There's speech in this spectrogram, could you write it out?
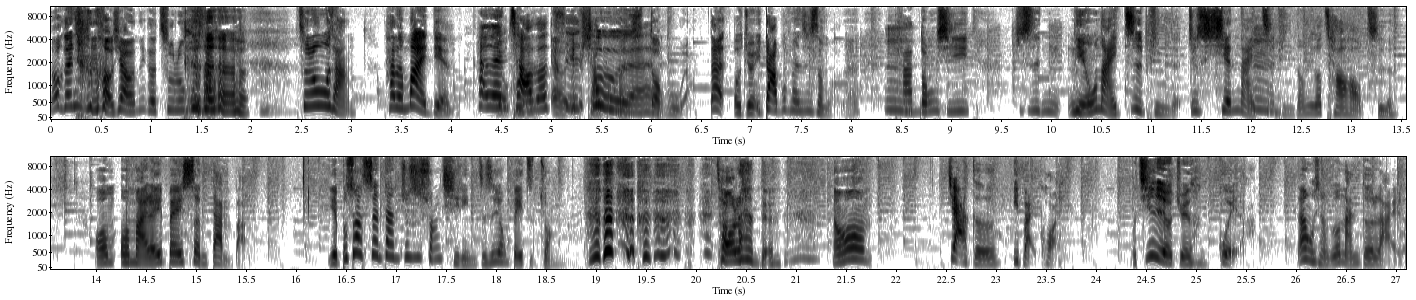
我跟你讲很好笑，那个出入牧场，出入牧场它的卖点，它的草都吃一小部分是动物啊，但我觉得一大部分是什么呢？它东西就是牛奶制品的，就是鲜奶制品东西都超好吃的。我我买了一杯圣诞吧，也不算圣诞，就是双麒麟，只是用杯子装，超烂的。然后价格一百块，我其实有觉得很贵啦，但我想说难得来了，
